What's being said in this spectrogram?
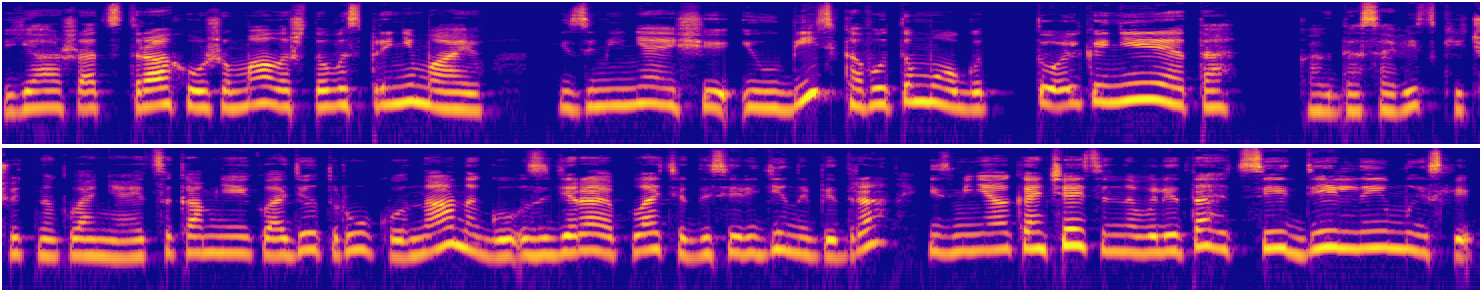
Я аж от страха уже мало что воспринимаю. И за меня еще и убить кого-то могут, только не это. Когда Савицкий чуть наклоняется ко мне и кладет руку на ногу, задирая платье до середины бедра, из меня окончательно вылетают все дельные мысли.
